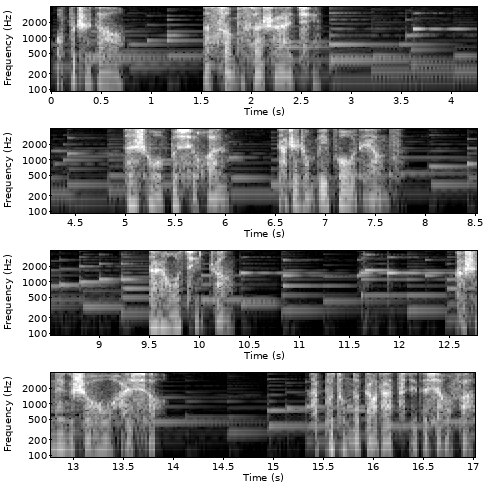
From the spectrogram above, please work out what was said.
我不知道那算不算是爱情。但是我不喜欢他这种逼迫我的样子，那让我紧张。可是那个时候我还小，还不懂得表达自己的想法，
